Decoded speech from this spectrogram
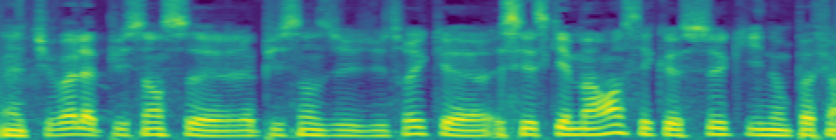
Ouais, tu vois la puissance, euh, la puissance du, du truc. euh, c'est ce qui est marrant, c'est que ceux qui n'ont pas fait,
